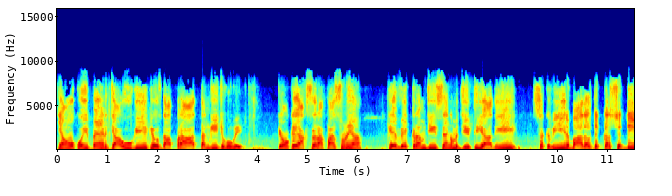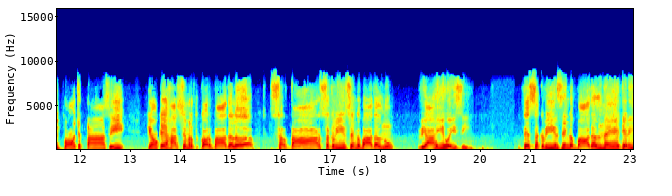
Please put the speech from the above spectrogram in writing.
ਕਿਉਂ ਕੋਈ ਭੈਣ ਚਾਹੂਗੀ ਕਿ ਉਸ ਦਾ ਭਰਾ ਤੰਗੀ 'ਚ ਹੋਵੇ? ਕਿਉਂਕਿ ਅਕਸਰ ਆਪਾਂ ਸੁਣਿਆ ਕਿ ਵਿਕਰਮਜੀਤ ਸਿੰਘ ਮਜੀਠੀਆ ਦੀ ਸੁਖਵੀਰ ਬਾਦਲ ਤੱਕਰ ਸਿੱਧੀ ਪਹੁੰਚ ਤਾਂ ਸੀ, ਕਿਉਂਕਿ ਹਰਸਿਮਰਤ ਕੌਰ ਬਾਦਲ ਸਰਦਾਰ ਸੁਖਵੀਰ ਸਿੰਘ ਬਾਦਲ ਨੂੰ ਵਿਆਹੀ ਹੋਈ ਸੀ। ਤੇ ਸੁਖਵੀਰ ਸਿੰਘ ਬਾਦਲ ਨੇ ਜਿਹੜੀ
